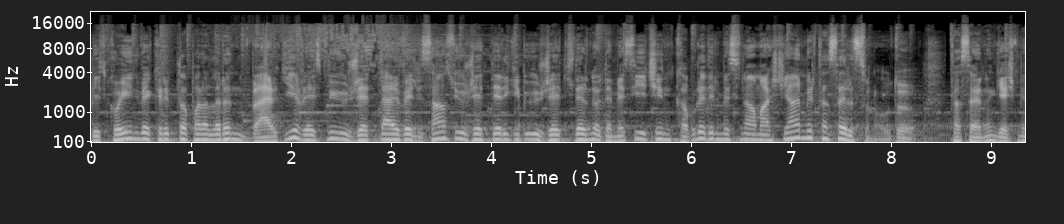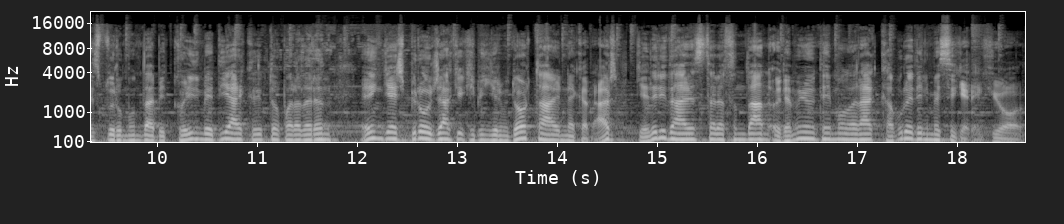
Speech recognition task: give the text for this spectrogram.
Bitcoin ve kripto paraların vergi, resmi ücretler ve lisans ücretleri gibi ücretlerin ödemesi için kabul edilmesini amaçlayan bir tasarı sunuldu. Tasarının geçmesi durumunda Bitcoin ve diğer kripto paraların en geç 1 Ocak 2024 tarihine kadar Gelir İdaresi tarafından ödeme yöntemi olarak kabul edilmesi gerekiyor.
